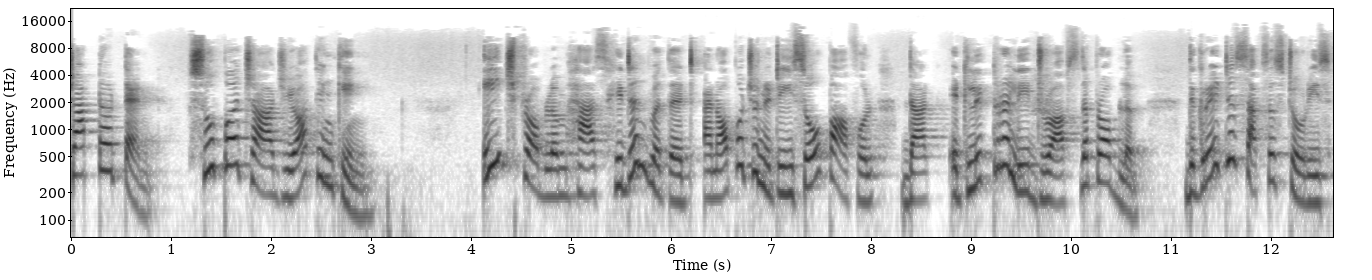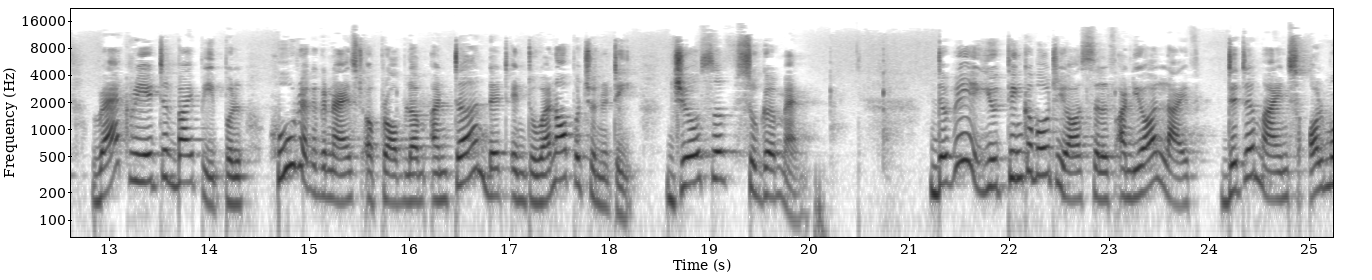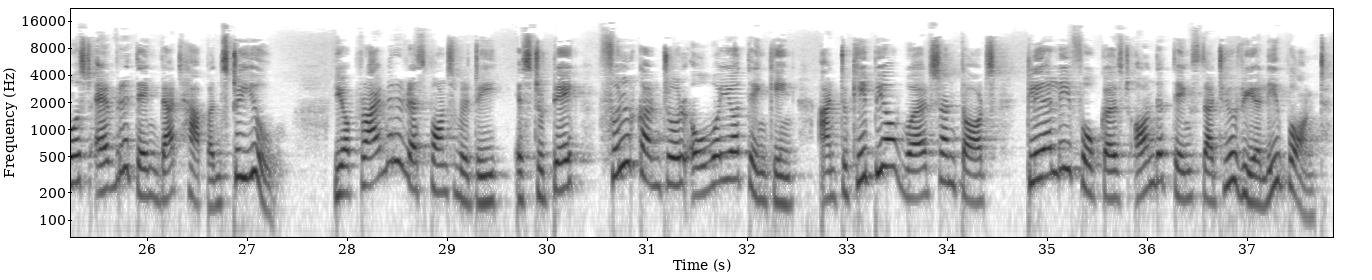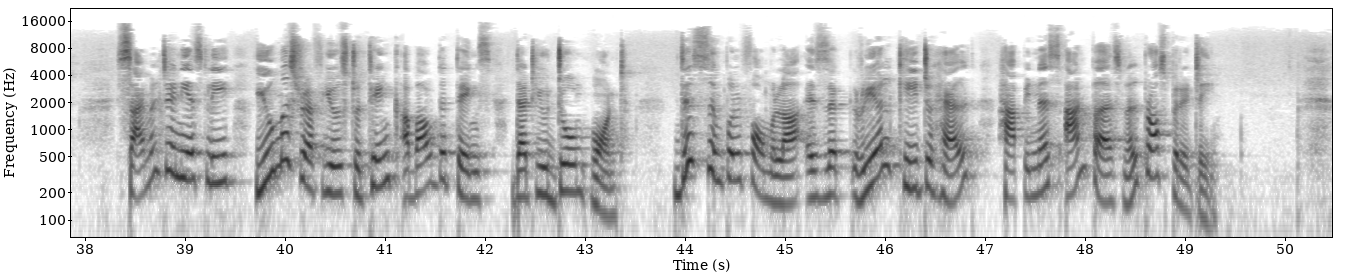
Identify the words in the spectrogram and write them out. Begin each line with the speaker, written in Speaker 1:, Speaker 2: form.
Speaker 1: Chapter 10 Supercharge Your Thinking. Each problem has hidden with it an opportunity so powerful that it literally dwarfs the problem. The greatest success stories were created by people who recognized a problem and turned it into an opportunity. Joseph Sugarman. The way you think about yourself and your life determines almost everything that happens to you. Your primary responsibility is to take full control over your thinking and to keep your words and thoughts clearly focused on the things that you really want. Simultaneously, you must refuse to think about the things that you don't want. This simple formula is the real key to health, happiness, and personal prosperity.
